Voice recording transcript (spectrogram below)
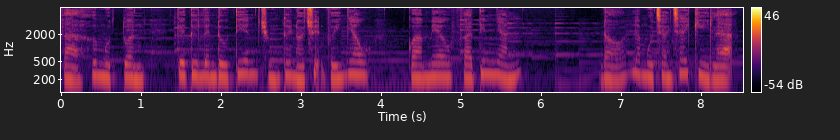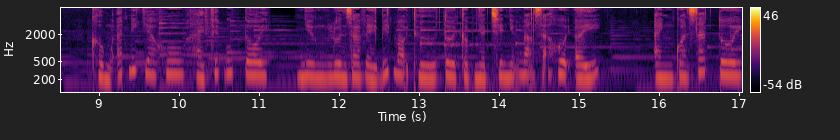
Và hơn một tuần kể từ lần đầu tiên chúng tôi nói chuyện với nhau qua mail và tin nhắn. Đó là một chàng trai kỳ lạ, không ắt nick Yahoo hay Facebook tôi, nhưng luôn ra vẻ biết mọi thứ tôi cập nhật trên những mạng xã hội ấy. Anh quan sát tôi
